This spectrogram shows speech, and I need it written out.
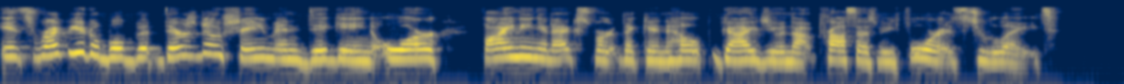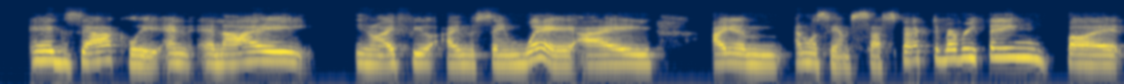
it's reputable, but there's no shame in digging or finding an expert that can help guide you in that process before it's too late. Exactly. And and I, you know, I feel I'm the same way. I I am I don't want to say I'm suspect of everything, but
